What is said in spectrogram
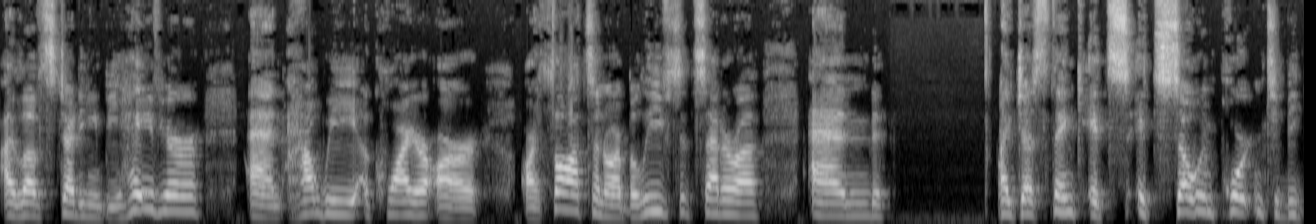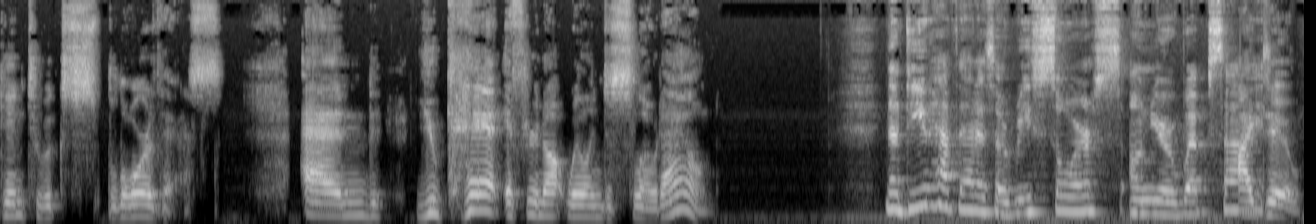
I love studying behavior and how we acquire our our thoughts and our beliefs, etc. And I just think it's it's so important to begin to explore this. And you can't if you're not willing to slow down. Now, do you have that as a resource on your website? I do.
